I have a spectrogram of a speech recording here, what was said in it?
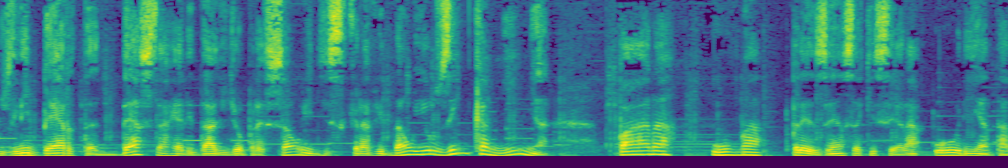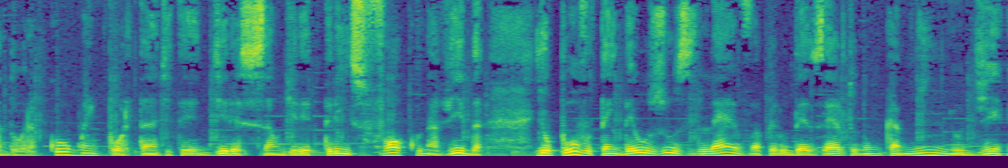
os liberta dessa realidade de opressão e de escravidão e os encaminha para uma presença que será orientadora. Como é importante ter direção, diretriz, foco na vida. E o povo tem, Deus os leva pelo deserto num caminho de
